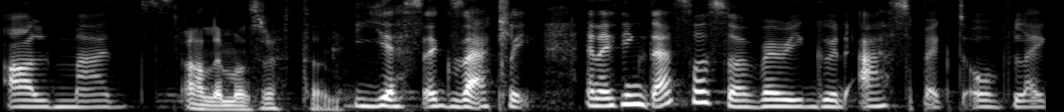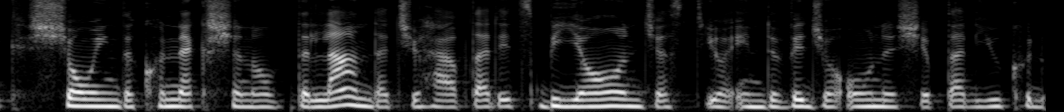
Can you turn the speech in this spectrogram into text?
allmads allemansrätten. Yes exactly. And i think that's also a very good aspect of like showing the connection of the land that you have that it's beyond just your individual ownership that you could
